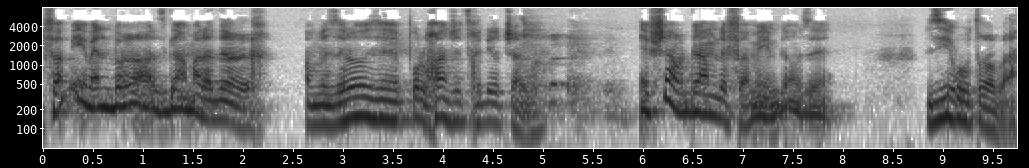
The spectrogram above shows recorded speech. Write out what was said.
לפעמים אין ברירה, אז גם על הדרך. אבל זה לא איזה פולחן שצריך להיות שם. אפשר גם לפעמים, גם זה זהירות רבה.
